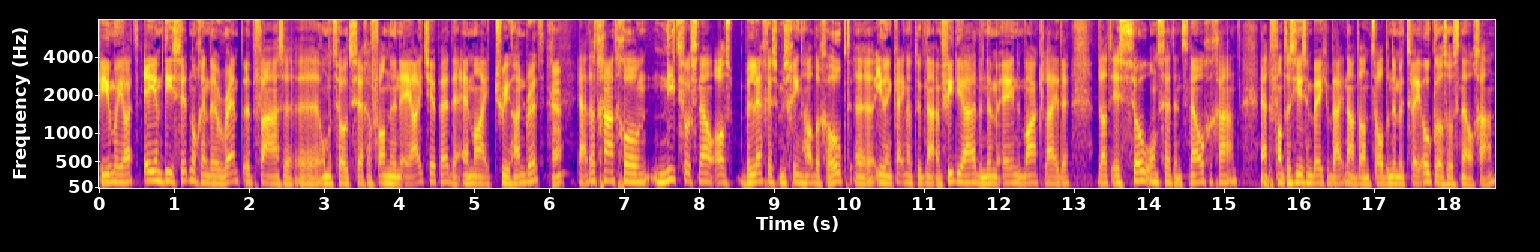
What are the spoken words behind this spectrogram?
miljard. AMD zit nog in de ramp-up fase, om het zo te zeggen, van hun AI-chip, de MI 300. Ja. ja, dat gaat gewoon niet zo snel als beleggers misschien hadden gehoopt. Uh, iedereen kijkt natuurlijk naar Nvidia, de nummer 1, de marktleider. Dat is zo ontzettend snel gegaan. Ja, de fantasie is een beetje bij, nou dan zal de nummer 2 ook wel zo snel gaan.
